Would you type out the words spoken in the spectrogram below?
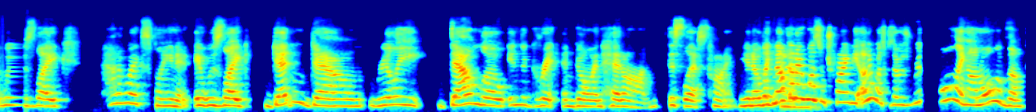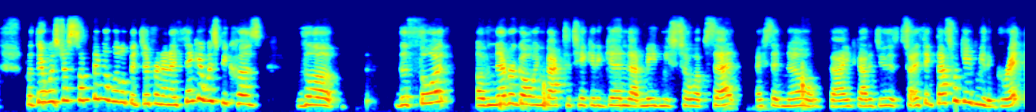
was like, how do I explain it? It was like getting down really down low in the grit and going head on this last time. You know, like not yeah. that I wasn't trying the other ones because I was really falling on all of them, but there was just something a little bit different. And I think it was because the the thought of never going back to take it again that made me so upset. I said, no, I got to do this. So I think that's what gave me the grit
